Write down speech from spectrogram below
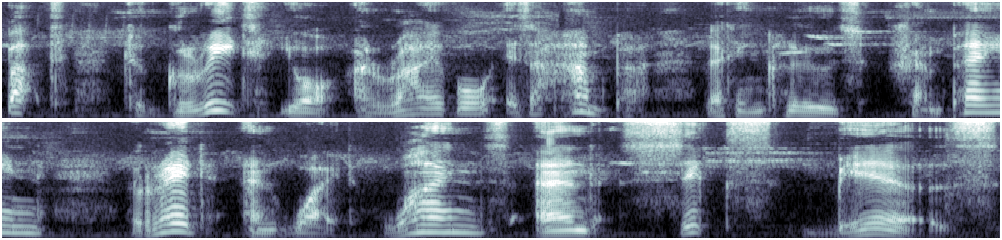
but to greet your arrival is a hamper that includes champagne, red and white wines, and six beers.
